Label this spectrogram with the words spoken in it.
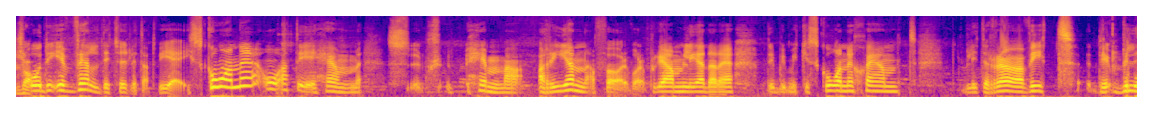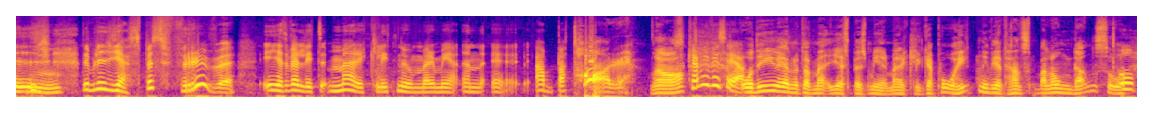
Ja. Och det är väldigt tydligt att vi är i Skåne och att det är hem, hemmaarena för våra programledare. Det blir mycket Skåneskämt. Det blir lite rövigt. Det blir, Mm. det blir Jespers fru i ett väldigt märkligt nummer med en eh, avatar. Så kan vi väl säga. Och det är ju en av Jespers mer märkliga påhitt. Ni vet hans ballongdans och, Och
